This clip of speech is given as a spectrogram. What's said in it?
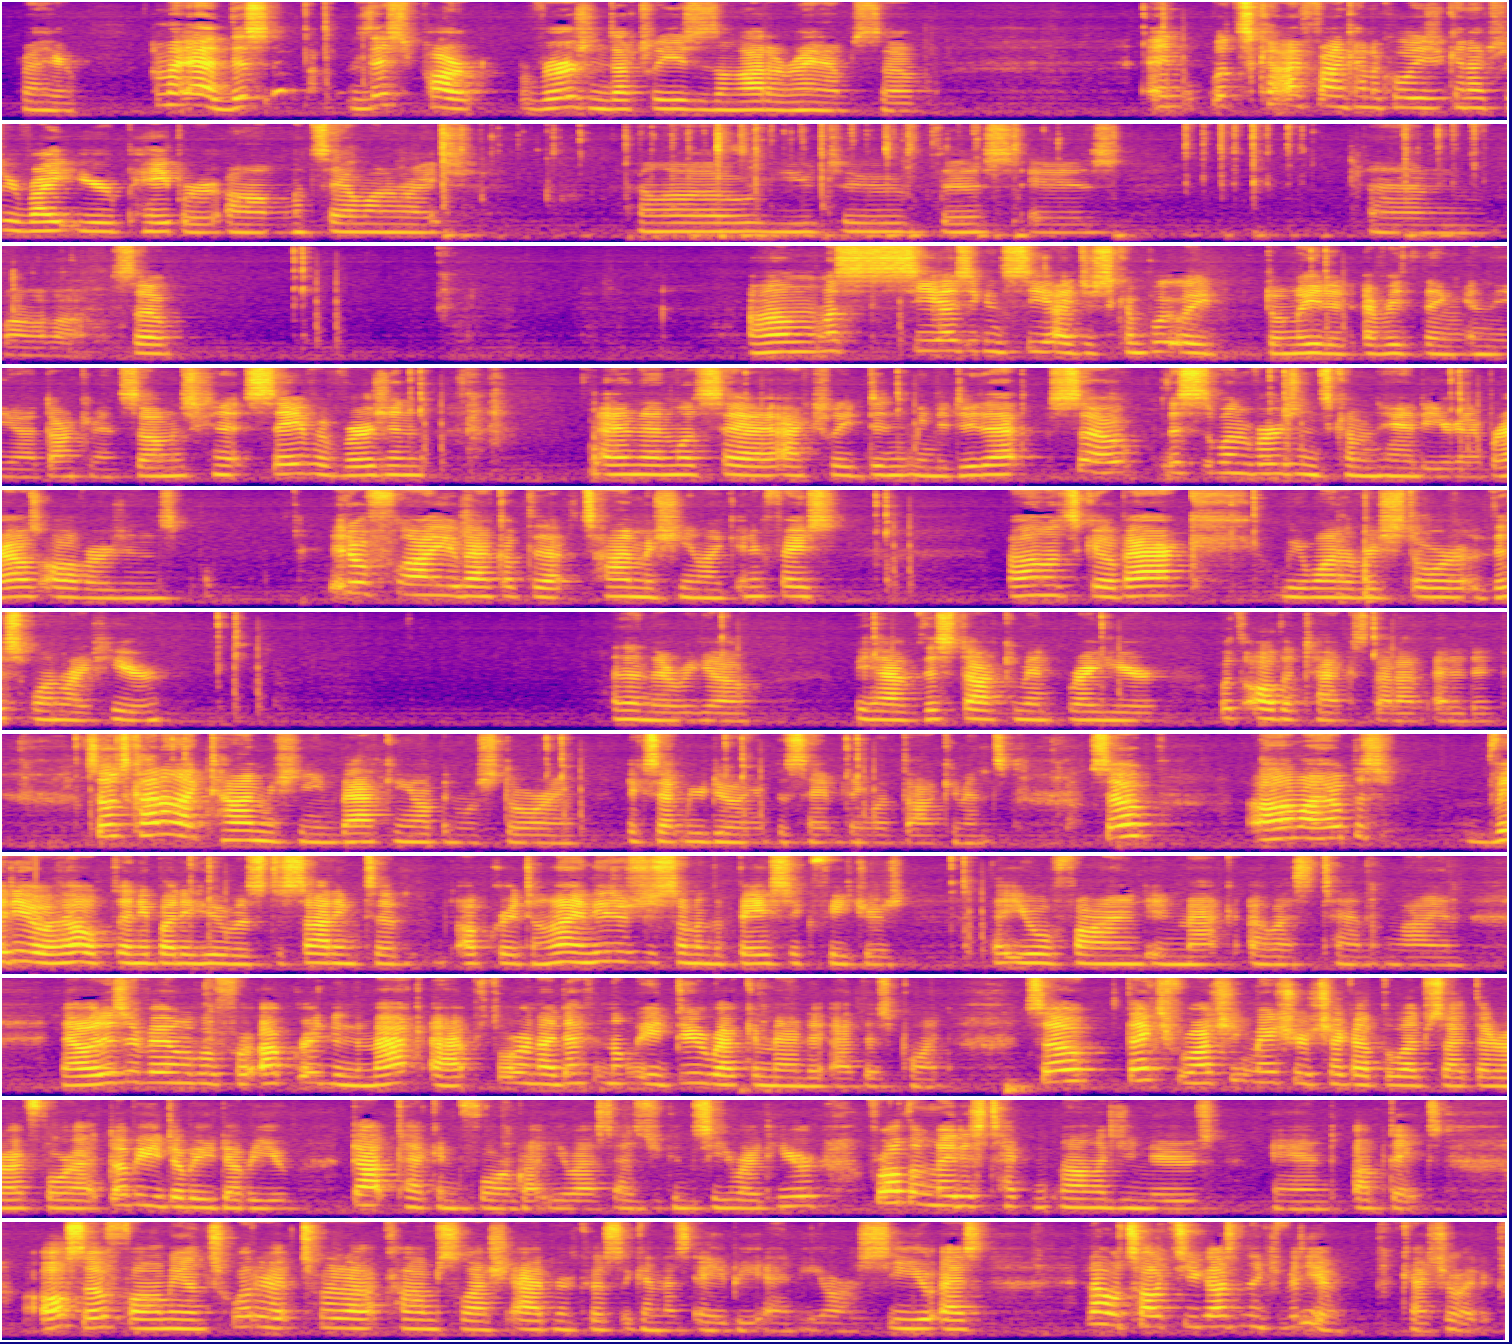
Right here. I might add this this part versions actually uses a lot of RAM, so and what's I find kind of cool is you can actually write your paper. Um, let's say I want to write, "Hello YouTube, this is," and blah blah blah. So um, let's see. As you can see, I just completely deleted everything in the uh, document. So I'm just gonna save a version and then let's say I actually didn't mean to do that. So this is when versions come in handy. You're going to browse all versions. It'll fly you back up to that time machine-like interface. Uh, let's go back. We want to restore this one right here. And then there we go. We have this document right here with all the text that I've edited. So it's kind of like Time Machine, backing up and restoring, except you're doing the same thing with documents. So um, I hope this video helped anybody who was deciding to upgrade to Lion. These are just some of the basic features that you will find in Mac OS 10 Lion. Now, it is available for upgrade in the Mac App Store, and I definitely do recommend it at this point. So, thanks for watching. Make sure to check out the website that I write for at www.techinform.us, as you can see right here, for all the latest technology news and updates. Also, follow me on Twitter at twitter.com slash abnercus. Again, that's A-B-N-E-R-C-U-S. And I will talk to you guys in the next video. Catch you later.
